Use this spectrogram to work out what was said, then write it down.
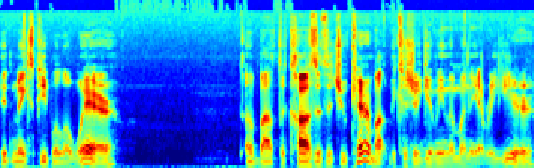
it makes people aware about the causes that you care about because you're giving them money every year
